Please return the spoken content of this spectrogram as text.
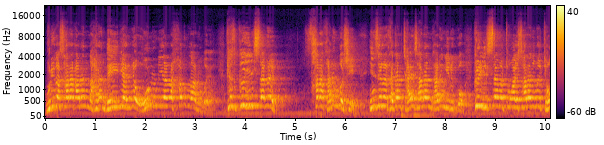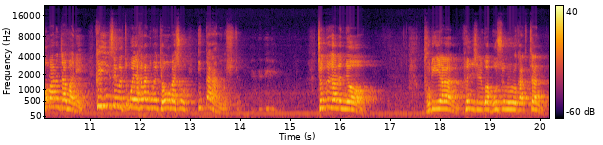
우리가 살아가는 날은 내일이 아니라 오늘이라는 하루라는 거예요. 그래서 그 일상을 살아가는 것이 인생을 가장 잘 살아가는 길이고 그 일상을 통하여 하나님을 경험하는 자만이 그 인생을 통하여 하나님을 경험할 수 있다라는 것이죠. 전도자는요, 불의한 현실과 모순으로 가득 찬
